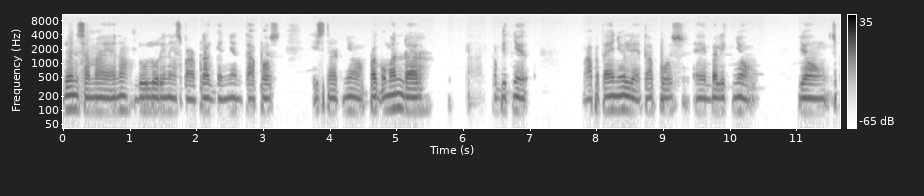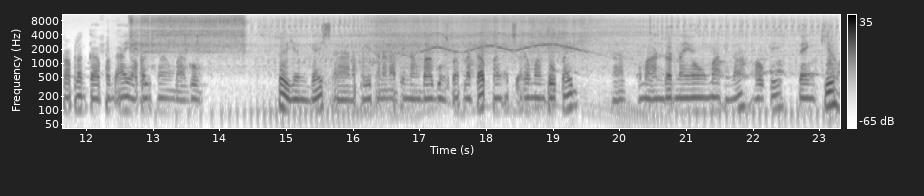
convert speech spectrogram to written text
Doon sa may ano, dulo rin ng spark plug, ganyan. Tapos, i-start nyo. Pag umandar, kabit nyo, mapatayan nyo ulit. Tapos, eh, balik nyo yung spark plug cap. Pag ayaw, balik na ng bago. So yun guys, uh, napalitan na natin ng bagong plug cap ng XR125 at uh, umaandar na yung makina. Okay, thank you.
